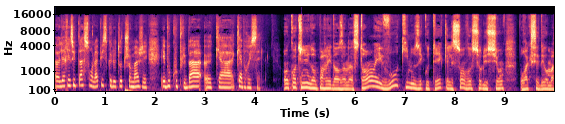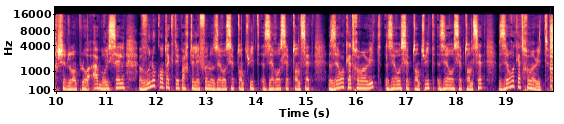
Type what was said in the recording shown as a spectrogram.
euh, les résultats sont là puisque le taux de chômage est, beaucoup plus bas euh, qu'à qu Bruxelles. On continue d'en parler dans un instant. Et vous qui nous écoutez, quelles sont vos solutions pour accéder au marché de l'emploi à Bruxelles? Vous nous contactez par téléphone au 078 077 088 078 077 088. –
